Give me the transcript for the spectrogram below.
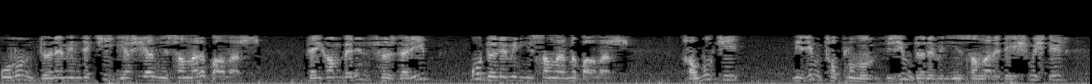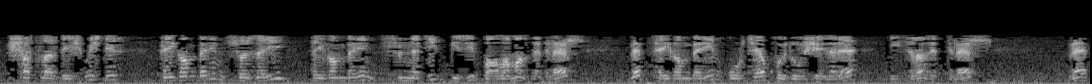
onun dönemindeki yaşayan insanları bağlar. Peygamberin sözleri o dönemin insanlarını bağlar. Halbuki bizim toplumun, bizim dönemin insanları değişmiştir, şartlar değişmiştir. Peygamberin sözleri, peygamberin sünneti bizi bağlamaz dediler ve peygamberin ortaya koyduğu şeylere itiraz ettiler ve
